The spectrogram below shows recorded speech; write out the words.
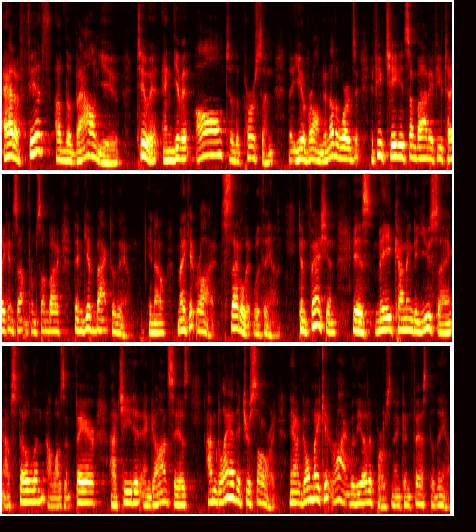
add a fifth of the value to it and give it all to the person that you have wronged. In other words, if you've cheated somebody, if you've taken something from somebody, then give back to them. You know, make it right, settle it with them. Confession is me coming to you saying, I've stolen, I wasn't fair, I cheated, and God says, I'm glad that you're sorry. Now go make it right with the other person and confess to them.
